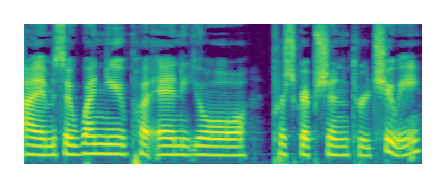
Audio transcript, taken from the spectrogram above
Um, so when you put in your prescription through Chewy,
